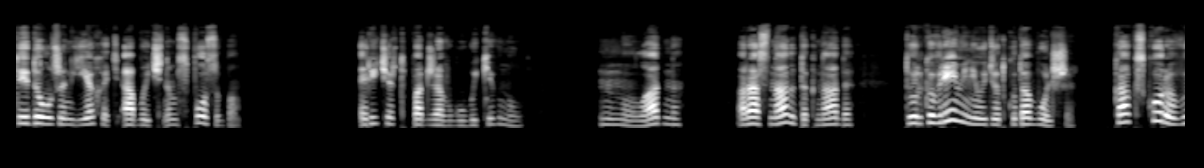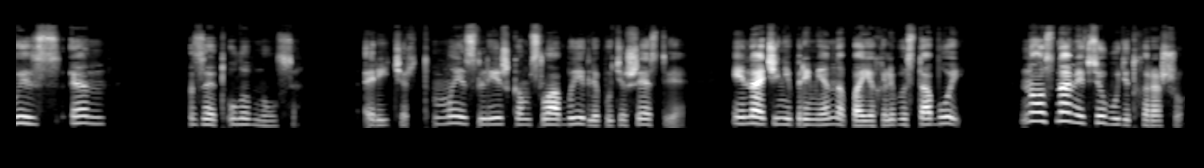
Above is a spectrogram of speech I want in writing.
Ты должен ехать обычным способом. Ричард, поджав губы, кивнул. Ну, ладно. Раз надо, так надо. Только времени уйдет куда больше. Как скоро вы с Н...» Зет улыбнулся. «Ричард, мы слишком слабы для путешествия, иначе непременно поехали бы с тобой. Но с нами все будет хорошо.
